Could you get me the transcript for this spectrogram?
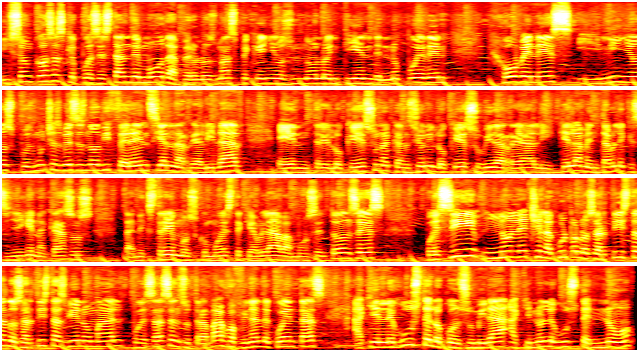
Y son cosas que pues están de moda, pero los más pequeños no lo entienden, no pueden jóvenes y niños pues muchas veces no diferencian la realidad entre lo que es una canción y lo que es su vida real y qué lamentable que se lleguen a casos tan extremos como este que hablábamos. Entonces, pues sí, no le echen la culpa a los artistas, los artistas bien o mal, pues hacen su trabajo a final de cuentas, a quien le guste lo consumirá, a quien no le guste no,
